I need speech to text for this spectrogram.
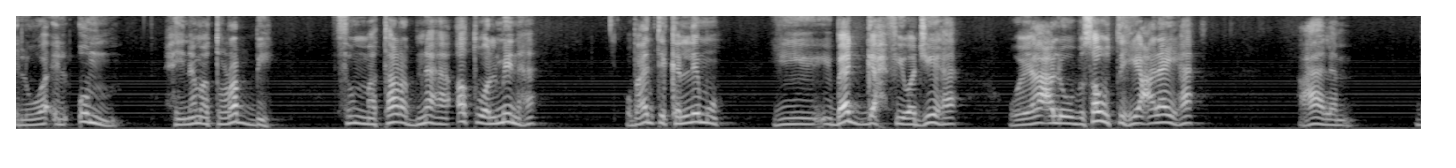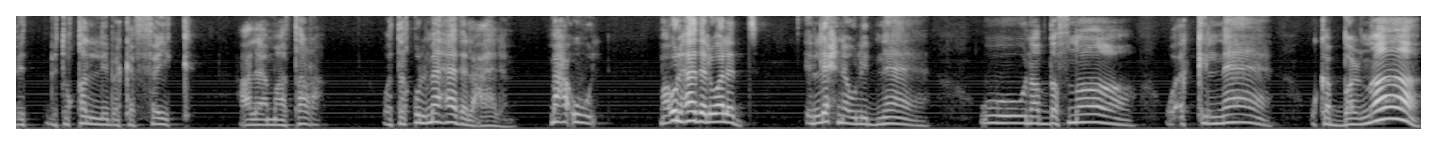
ألو... الأم حينما تربي ثم ترى ابنها أطول منها وبعدين تكلمه يبجح في وجهها ويعلو بصوته عليها عالم بتقلب كفيك على ما ترى وتقول ما هذا العالم؟ معقول؟ معقول هذا الولد اللي إحنا ولدناه ونظفناه وأكلناه وكبرناه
